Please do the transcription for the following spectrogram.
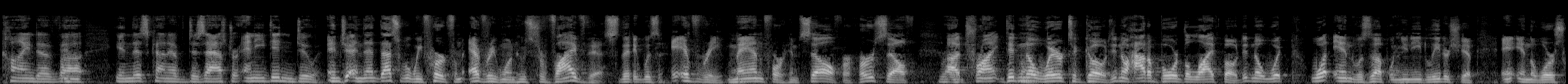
kind of. Uh, in this kind of disaster, and he didn't do it. And, and that's what we've heard from everyone who survived this that it was every man for himself or herself uh, right. uh, trying, didn't right. know where to go, didn't know how to board the lifeboat, didn't know what, what end was up when you need leadership in, in the worst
